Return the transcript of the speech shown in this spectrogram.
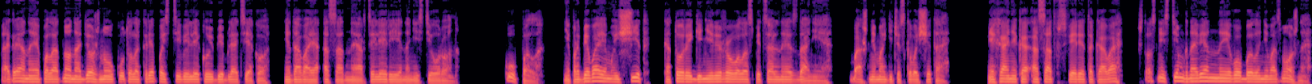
Огряное полотно надежно укутало крепость и великую библиотеку, не давая осадной артиллерии нанести урон. Купол, непробиваемый щит, который генерировало специальное здание, башня магического щита. Механика осад в сфере такова, что снести мгновенно его было невозможно.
